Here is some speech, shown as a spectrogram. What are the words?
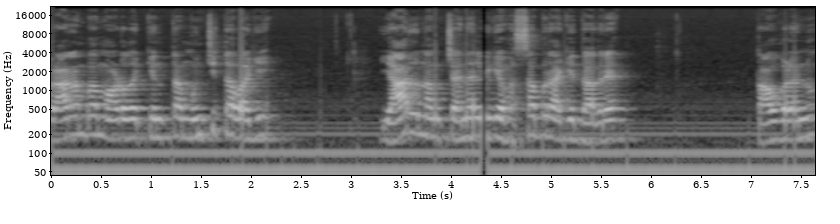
ಪ್ರಾರಂಭ ಮಾಡೋದಕ್ಕಿಂತ ಮುಂಚಿತವಾಗಿ ಯಾರು ನಮ್ಮ ಚಾನಲ್ಗೆ ಹೊಸಬರಾಗಿದ್ದಾದರೆ ತಾವುಗಳನ್ನು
